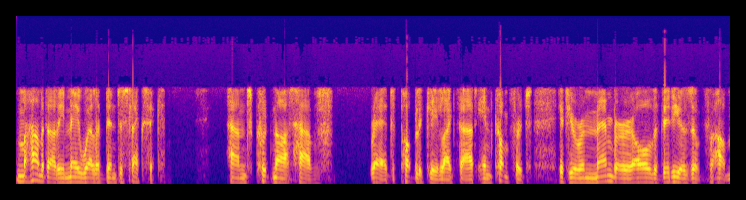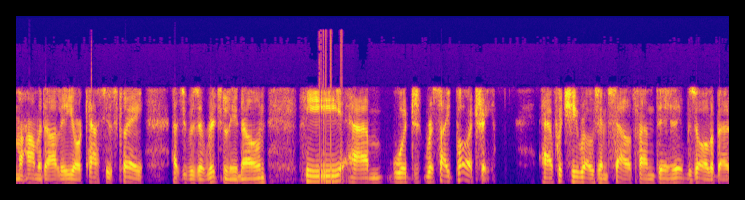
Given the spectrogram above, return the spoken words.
Muhammad Ali may well have been dyslexic and could not have read publicly like that in comfort. If you remember all the videos of, of Muhammad Ali or Cassius Clay, as he was originally known, he um, would recite poetry. Uh, which he wrote himself, and it was all about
